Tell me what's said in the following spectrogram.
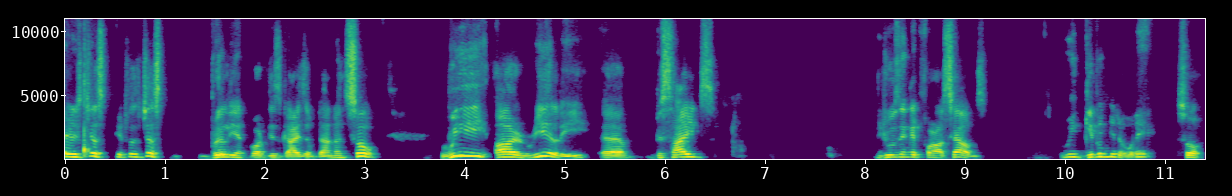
it's just, it was just brilliant what these guys have done. And so we are really, uh, besides using it for ourselves, we're giving it away. So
